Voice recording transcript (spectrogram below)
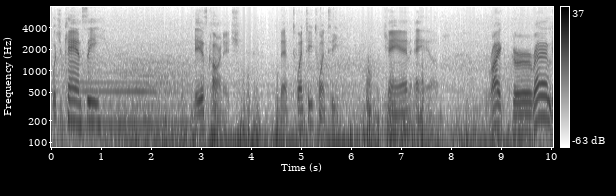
what you can see is Carnage, that 2020 Can-Am. Ryker Rally.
